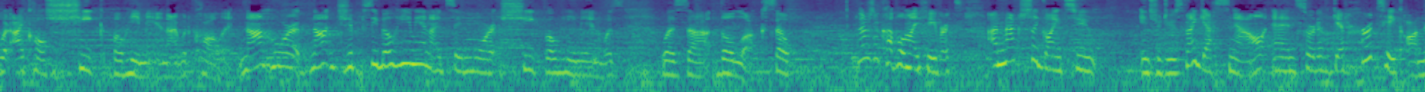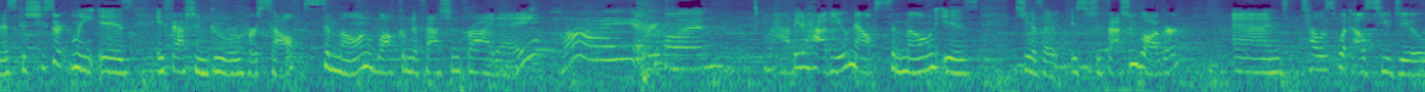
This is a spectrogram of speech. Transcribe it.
what I call chic bohemian, I would call it. Not more, not gypsy bohemian. I'd say more chic bohemian was was uh, the look. So there's a couple of my favorites. I'm actually going to introduce my guest now and sort of get her take on this because she certainly is a fashion guru herself. Simone, welcome to Fashion Friday. Hi, everyone. We're happy to have you. Now, Simone is she has a is she's a fashion blogger, and tell us what else you do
